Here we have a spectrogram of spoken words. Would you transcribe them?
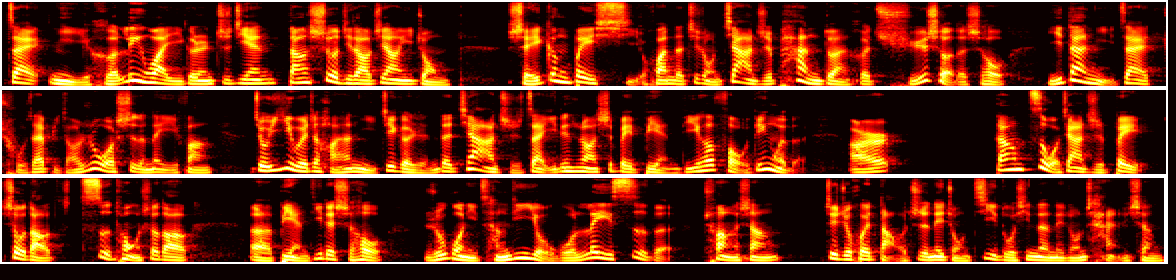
在你和另外一个人之间，当涉及到这样一种谁更被喜欢的这种价值判断和取舍的时候，一旦你在处在比较弱势的那一方，就意味着好像你这个人的价值在一定程度上是被贬低和否定了的。而当自我价值被受到刺痛、受到呃贬低的时候，如果你曾经有过类似的创伤，这就会导致那种嫉妒心的那种产生，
